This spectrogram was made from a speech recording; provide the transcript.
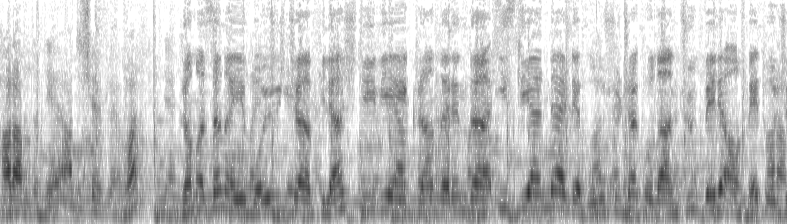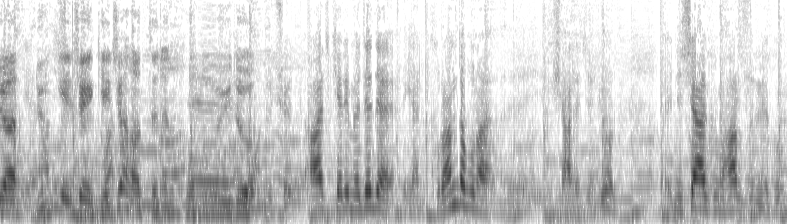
haramdır diye hadis-i şerifler var. Ramazan ayı boyunca Flash TV ekranlarında izleyenlerle buluşacak olan Cübbeli Ahmet Hoca dün gece gece hattının konuğuydu. Onun için ayet-i kerimede de yani Kur'an da buna e, işaret ediyor. E, Nisâküm harsun lekum.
